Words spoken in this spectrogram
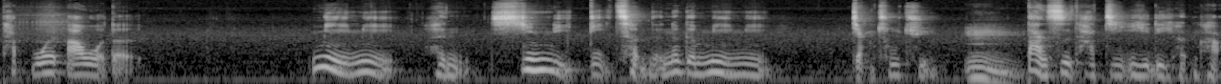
他不会把我的秘密、很心理底层的那个秘密讲出去，嗯，但是他记忆力很好。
